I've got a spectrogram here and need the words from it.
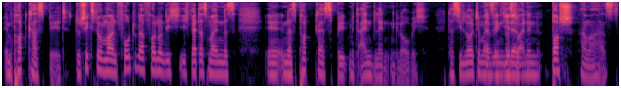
im Podcast-Bild. Du schickst mir mal ein Foto davon und ich, ich werde das mal in das, äh, in das Podcast-Bild mit einblenden, glaube ich. Dass die Leute mal Da sehen, dass du einen Bosch-Hammer hast.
